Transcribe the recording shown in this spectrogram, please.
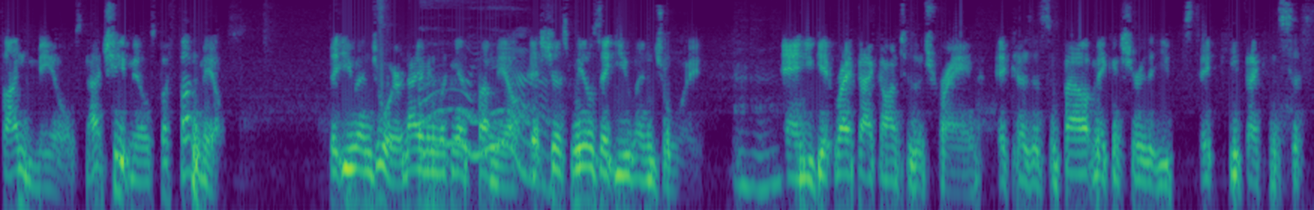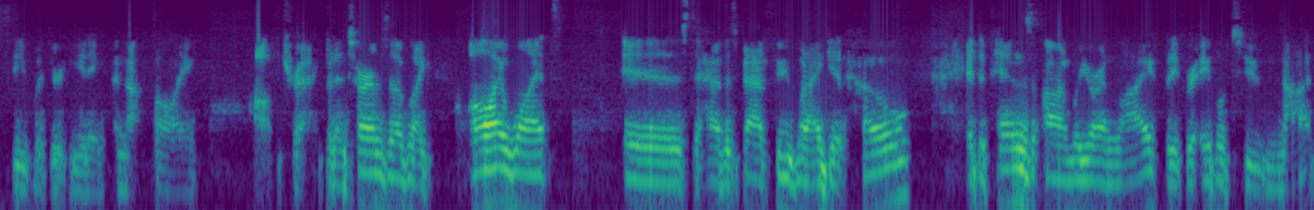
fun meals, not cheat meals, but fun meals that you enjoy. Or not even looking at Oh, fun meal. It's just meals that you enjoy, Mhm. and you get right back onto the train because it's about making sure that you stay, keep that consistency with your eating and not falling off track. But in terms of like, all I want is to have this bad food when I get home. It depends on where you are in life, but if you're able to not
